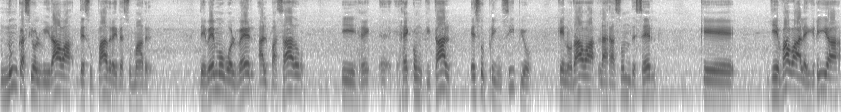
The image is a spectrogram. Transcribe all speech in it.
nunca se olvidaba de su padre y de su madre. Debemos volver al pasado y eh, reconquistar esos principios que nos daba la razón de ser, que llevaba alegría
